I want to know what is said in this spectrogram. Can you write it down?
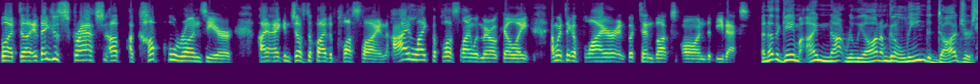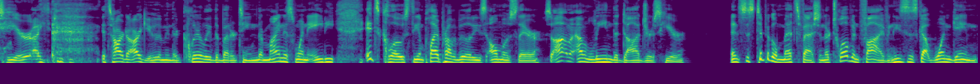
But uh, if they just scratch up a couple runs here, I, I, can justify the plus line. I like the plus line with Merrill Kelly. I'm going to take a flyer and put 10 bucks on the D. Another game I'm not really on. I'm going to lean the Dodgers here. I, it's hard to argue. I mean, they're clearly the better team. They're minus 180. It's close. The implied probability is almost there. So I'm, I'm lean the Dodgers here. And it's just typical Mets fashion. They're 12 and 5, and he's just got one game.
